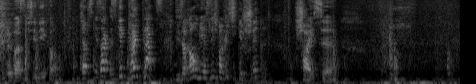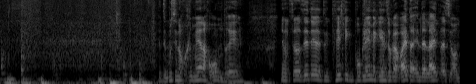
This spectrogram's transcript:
Zum Glück war es nicht die Nikon. Ich hab's gesagt, es gibt keinen Platz. Dieser Raum hier ist nicht mal richtig geschnitten. Scheiße. Jetzt muss ich noch mehr nach oben drehen. Jungs, so seht ihr, die Technikprobleme gehen sogar weiter in der Light-Version.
